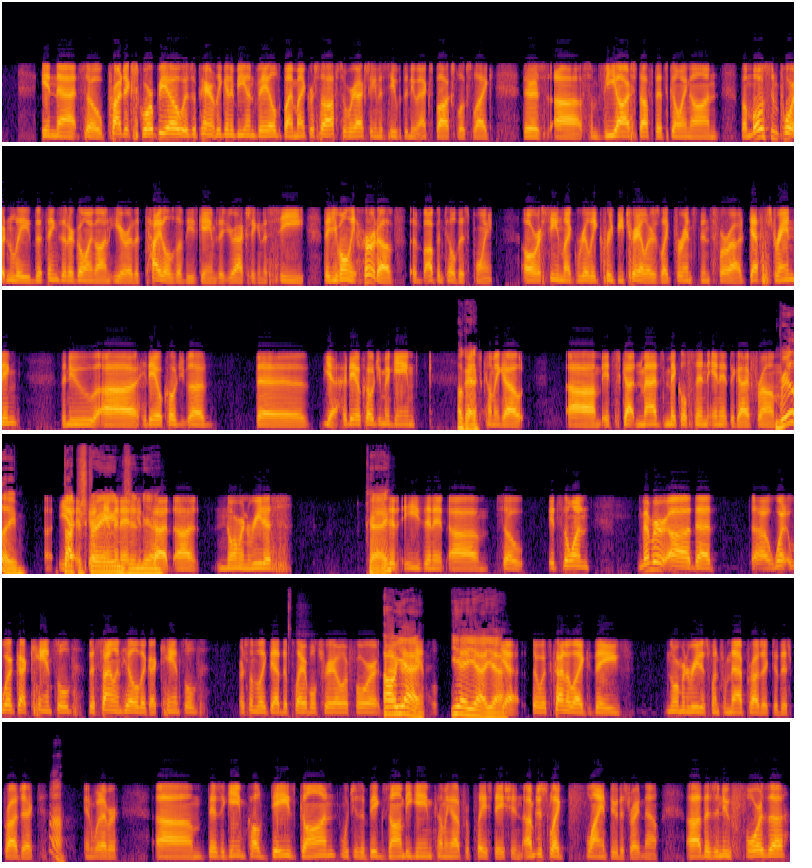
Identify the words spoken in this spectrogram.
in that, so Project Scorpio is apparently going to be unveiled by Microsoft, so we're actually going to see what the new Xbox looks like. There's uh, some VR stuff that's going on, but most importantly, the things that are going on here are the titles of these games that you're actually going to see that you've only heard of up until this point, or seen like really creepy trailers. Like for instance, for uh, Death Stranding, the new uh, Hideo Kojima, uh, the yeah Hideo Kojima game okay. that's coming out. Um, it's got Mads Mikkelsen in it, the guy from Really? uh, yeah, Doctor got it. Strange and- It's yeah. got uh, Norman Reedus. Okay. He's in, he's in it. Um, so it's the one. Remember uh, that uh, what what got canceled? The Silent Hill that got canceled, or something like that. The playable trailer for it. Oh yeah. canceled. Yeah, yeah, yeah. yeah. So it's kind of like they Norman Reedus went from that project to this project Huh. and whatever. Um, there's a game called Days Gone, which is a big zombie game coming out for PlayStation. I'm just like flying through this right now. Uh, there's a new Forza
